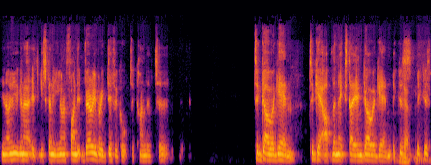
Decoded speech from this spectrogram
You know, you're going to it's going to you're going to find it very very difficult to kind of to to go again, to get up the next day and go again because yeah. because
